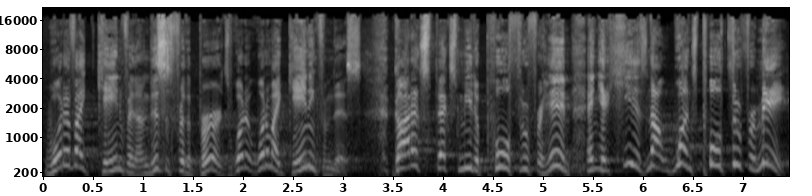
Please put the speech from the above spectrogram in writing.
What have I gained from them? This is for the birds. What, what am I gaining from this? God expects me to pull through for Him, and yet He has not once pulled through for me.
